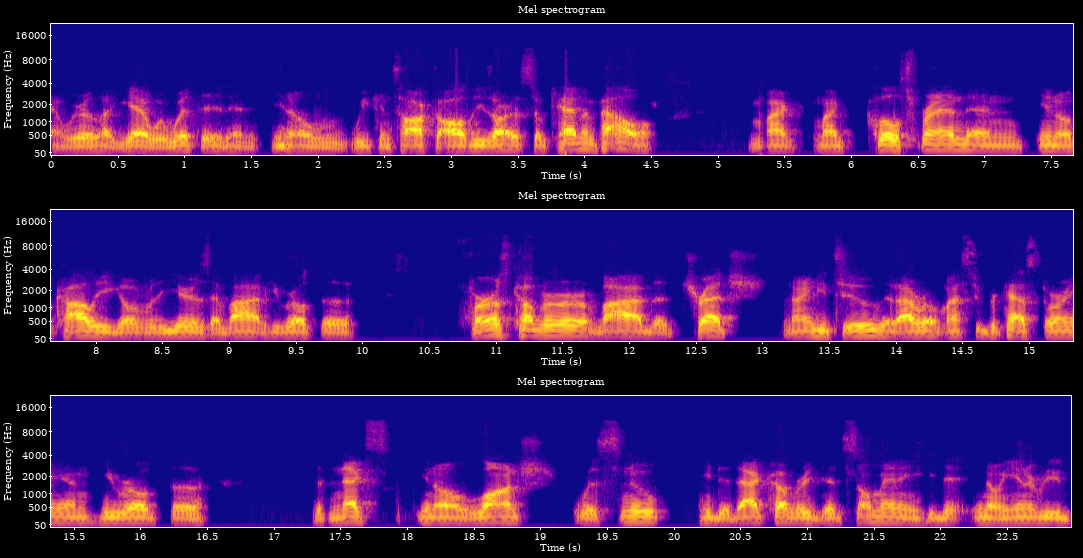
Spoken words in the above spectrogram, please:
And we were like, yeah, we're with it. And, you know, we can talk to all these artists. So Kevin Powell, my my close friend and, you know, colleague over the years at Vibe, he wrote the first cover of Vibe, the Treach 92 that I wrote my Supercat story in. He wrote the the next, you know, launch with Snoop. He did that cover. He did so many. He did, you know, he interviewed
